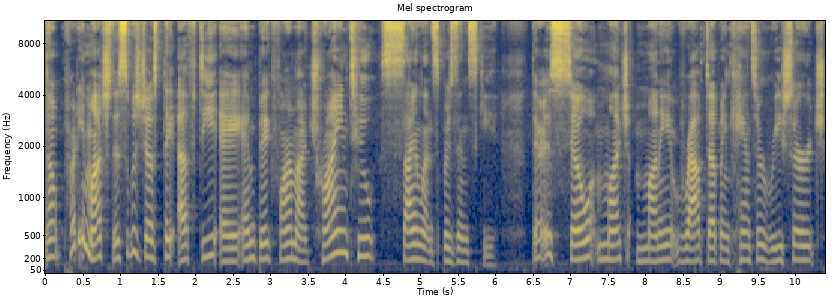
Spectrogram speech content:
Now, pretty much this was just the FDA and Big Pharma trying to silence Burzynski. There is so much money wrapped up in cancer research,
